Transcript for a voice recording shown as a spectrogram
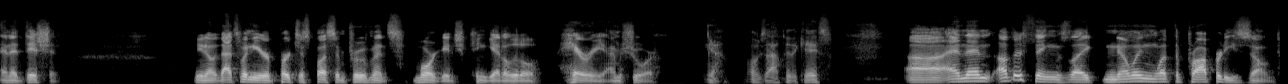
an addition, you know, that's when your purchase plus improvements mortgage can get a little hairy. I'm sure. Yeah, oh, exactly the case. Uh, and then other things like knowing what the property's zoned.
